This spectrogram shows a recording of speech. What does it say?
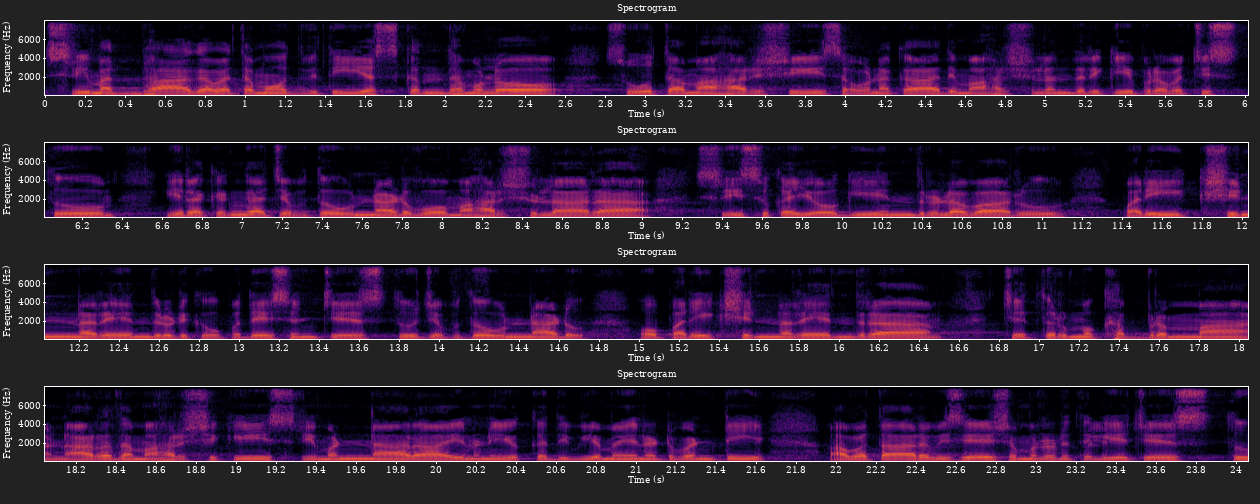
శ్రీమద్భాగవతము ద్వితీయ స్కంధములో సూత మహర్షి సౌనకాది మహర్షులందరికీ ప్రవచిస్తూ ఈ రకంగా చెబుతూ ఉన్నాడు ఓ మహర్షులారా శ్రీసుక యోగీంద్రుల వారు పరీక్షిన్నరేంద్రుడికి ఉపదేశం చేస్తూ చెబుతూ ఉన్నాడు ఓ పరీక్షిన్నరేంద్ర చతుర్ముఖ బ్రహ్మ నారద మహర్షికి శ్రీమన్నారాయణుని యొక్క దివ్యమైనటువంటి అవతార విశేషములను తెలియచేస్తూ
